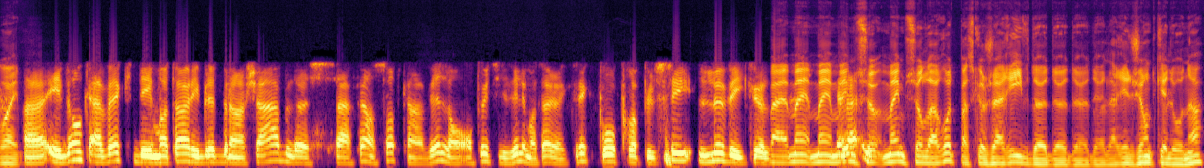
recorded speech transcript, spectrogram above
Ouais. Euh, et donc, avec des moteurs hybrides branchables, ça fait en sorte qu'en ville, on, on peut utiliser les moteurs électriques pour propulser le véhicule. Ben, même, même, la- sur, même sur la route, parce que j'arrive de, de, de, de la région de Kelowna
